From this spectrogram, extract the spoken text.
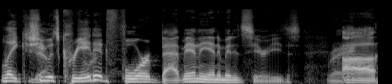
Like she Yeah, was created for Batman the animated series. Right. Uh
